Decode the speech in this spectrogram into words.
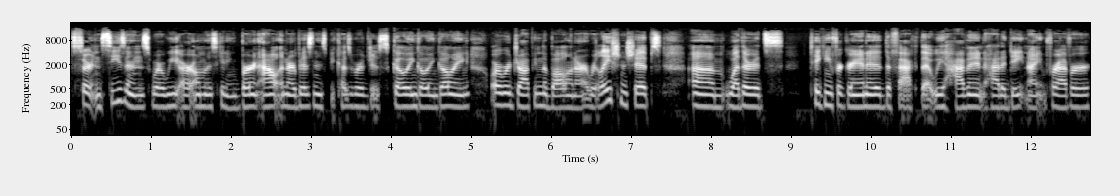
certain seasons where we are almost getting burnt out in our business because we're just going, going, going, or we're dropping the ball in our relationships, um, whether it's taking for granted the fact that we haven't had a date night forever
